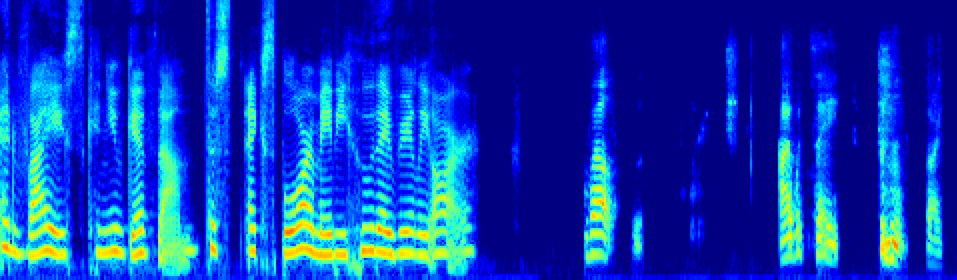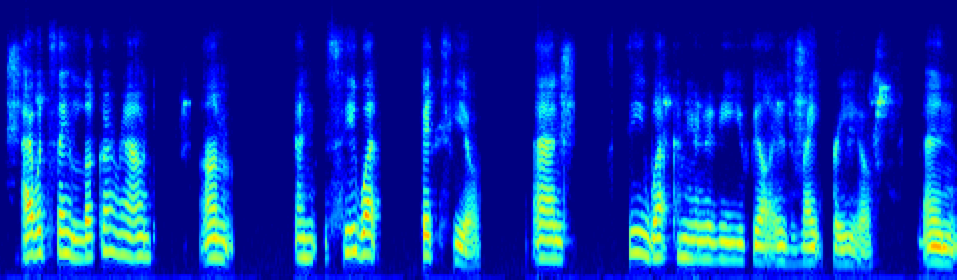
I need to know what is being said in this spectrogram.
advice can you give them to explore maybe who they really are? Well, I would say, sorry, I would say look around um, and see what fits you and see what community you feel is right for you and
